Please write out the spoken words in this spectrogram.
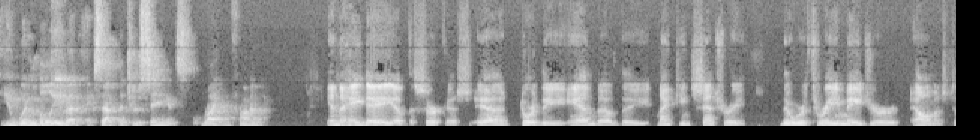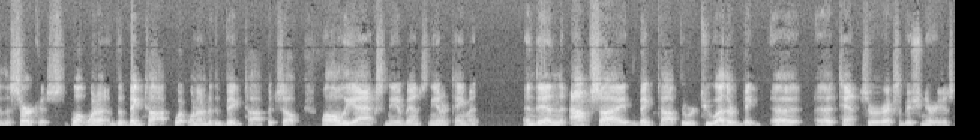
you wouldn't believe it except that you're seeing it right in front of you. In the heyday of the circus uh, toward the end of the 19th century there were three major elements to the circus. What went the big top what went under the big top itself all the acts and the events and the entertainment and then outside the big top, there were two other big uh, uh, tents or exhibition areas.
